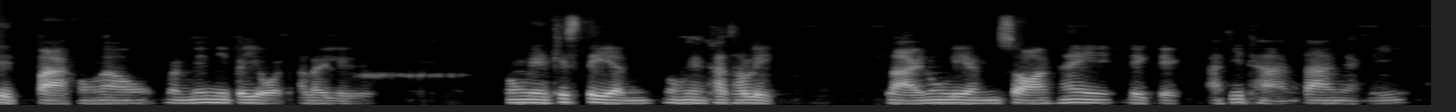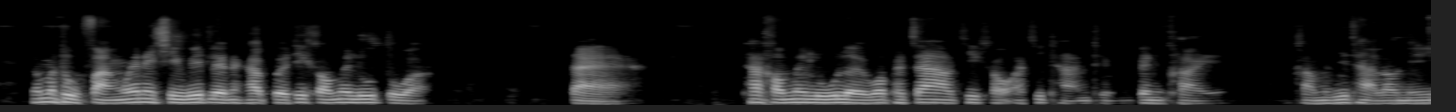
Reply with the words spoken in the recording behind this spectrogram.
ติดปากของเรา มันไม่มีประโยชน์อะไรเลยโรงเรียนคริสเตียนโรงเรียนคาทอลิก หลายโรงเรียนสอนให้เด็กๆ อธิษฐานตามอย่างนี้ แล้วมันถูกฝังไว้ในชีวิตเลยนะครับ โดยที่เขาไม่รู้ตัว แต่ถ้าเขาไม่รู้เลยว่าพระเจ้าที่เขาอธิษฐานถึงเป็นใครคำอธิษฐานเหล่านี้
